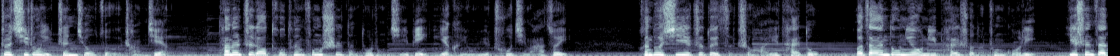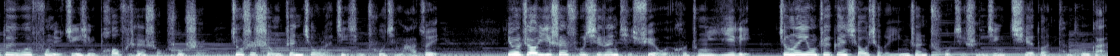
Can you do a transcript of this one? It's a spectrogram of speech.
这其中以针灸最为常见，它能治疗头疼、风湿等多种疾病，也可用于初级麻醉。很多西医直对此持怀疑态度。而在安东尼奥尼拍摄的《中国》里，医生在对一位妇女进行剖腹产手术时，就是使用针灸来进行初级麻醉。因为只要医生熟悉人体穴位和中医医理，就能用这根小小的银针触及神经，切断疼痛感。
